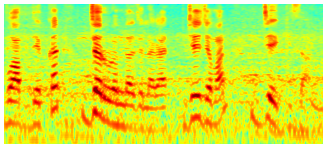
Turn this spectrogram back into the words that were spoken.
वो आप देखकर ज़रूर अंदाज़ा लगाए। जय जवान, जय किसान।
